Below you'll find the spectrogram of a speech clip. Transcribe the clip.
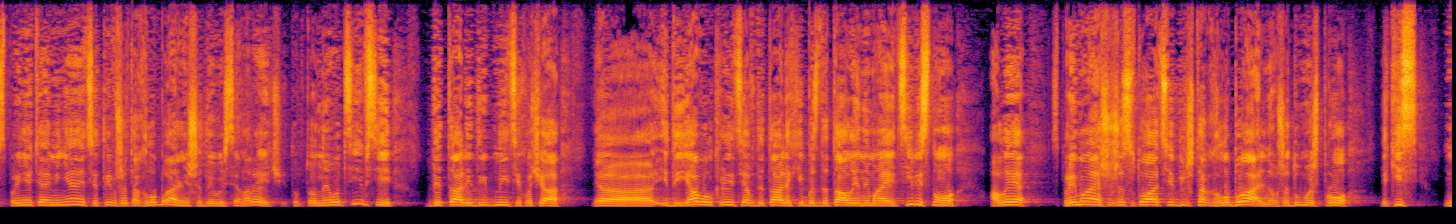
Сприйняття міняється, ти вже так глобальніше дивишся на речі. Тобто не оці всі деталі, дрібниці, хоча е, і диявол криється в деталях, і без деталей немає цілісного, але сприймаєш уже ситуацію більш так глобально, вже думаєш про якісь е,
